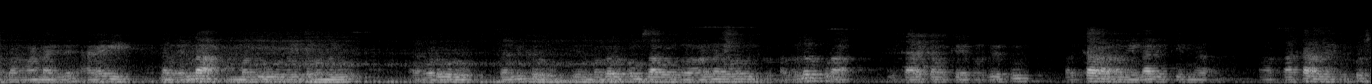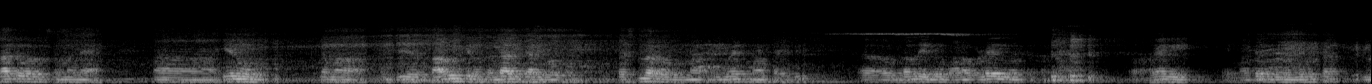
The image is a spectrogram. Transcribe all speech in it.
ಕೂಡ ಮಾಡಲಾಗಿದೆ. ಹಾಗಾಗಿ ನಾವೆಲ್ಲ ಬಂಧುಗಳು ರೈತ ಬಂಧುಗಳು ಬಡವರು ಶ್ರಮಿಕರು ಮಗರು ಸಾಗೋದು ಅವಲಂಬಿತರು ಅವೆಲ್ಲರೂ ಕೂಡ ಈ ಕಾರ್ಯಕ್ರಮಕ್ಕೆ ಬರಬೇಕು. ಸರ್ಕಾರ ನಾವು ಎಲ್ಲ ರೀತಿಯಿಂದ ಸಹಕಾರ ನೀಡಬೇಕು. ಸಾಧ್ಯವಾದ ಸಾಮಾನ್ಯ ಏನು ನಮ್ಮ ತಾಲೂಕಿನ ದಂಡಾಧಿಕಾರಿಗಳು ತಹಸೀಲ್ದಾರ್ ಅವ್ರನ್ನ ಇನ್ವೈಟ್ ಮಾಡ್ತಾ ಇದ್ವಿ. ಆ, ಅವ್ರು ಬಂದರೆ ಭಾಳ ಒಳ್ಳೆಯದು ಅಂತ ಹಾಗಾಗಿ ಮಾಧ್ಯಮಗಳ ಮೂಲಕ ಈ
